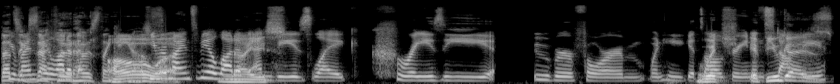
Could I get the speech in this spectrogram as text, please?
That's reminds me a exactly lot what of- I was thinking Oh, of. he uh, reminds me a lot nice. of Envy's like crazy uber form when he gets all Which, green and if you stompy. guys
